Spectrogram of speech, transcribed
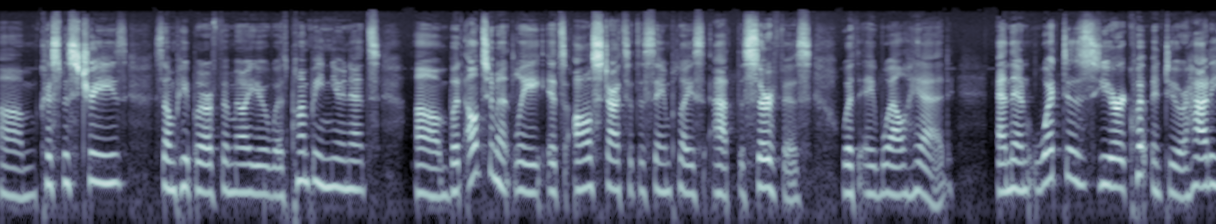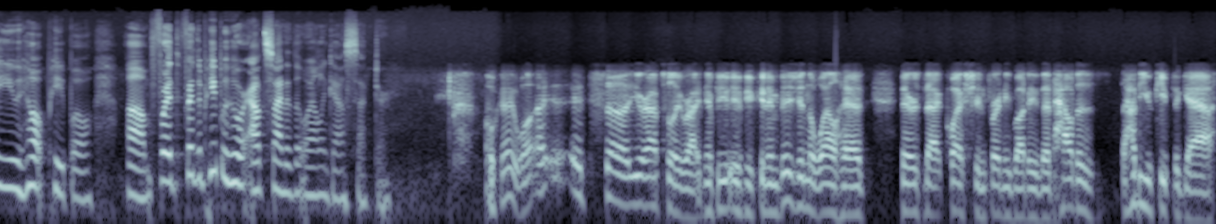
um, Christmas trees. Some people are familiar with pumping units. Um, but ultimately, it all starts at the same place at the surface with a well head. And then, what does your equipment do, or how do you help people um, for for the people who are outside of the oil and gas sector? Okay, well, it's uh, you're absolutely right. And if you if you can envision the wellhead, there's that question for anybody that how does how do you keep the gas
